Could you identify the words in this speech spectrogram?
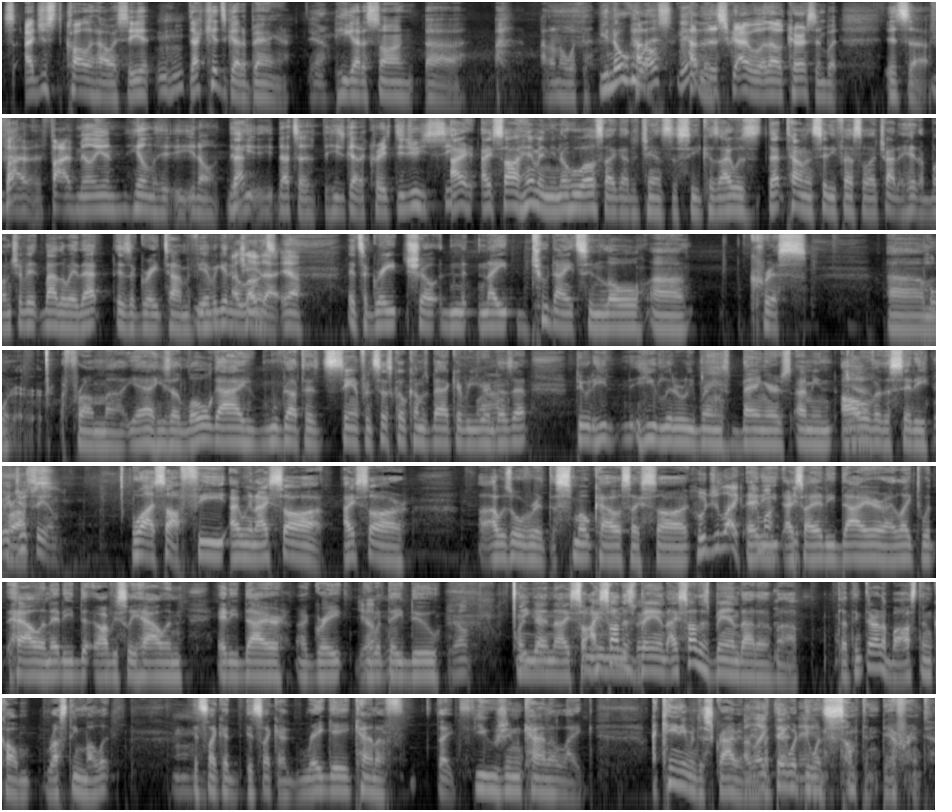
So I just call it how I see it. That kid's got a banger. Yeah. He got a song. Uh, I don't know what the. You know who how to- else? Yeah, how to describe it without cursing, but it's uh, five five million. He'll you know That- he, that's a he's got a crazy. Did you see? I, I saw him, and you know who else I got a chance to see? Because I was that town and city festival. I tried to hit a bunch of it. By the way, that is a great time. If you ever get a I chance, I love that. Yeah. it's a great show. N- night, two nights in Lowell. Uh, Chris Porter. from uh, yeah, he's a Lowell guy who moved out to San Francisco. Comes back every year and does that. Dude, he he literally brings bangers. I mean, all Yeah. over the city. Where'd Props. you see him? Well, I saw Fee. I mean, I saw I saw. I was over at the Smokehouse. I saw Who'd you like? Come Eddie. on. I saw Eddie Dyer. I liked what Hal and Eddie. Obviously, Hal and Eddie Dyer are great. Yep. What they do. Yep. And got then I saw I new saw this band. I saw this band out of uh, I think they're out of Boston called Rusty Mullet. Mm. It's like a it's like a reggae kind of like fusion kind of like I can't even describe it, I man. like but they were name. doing something different.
